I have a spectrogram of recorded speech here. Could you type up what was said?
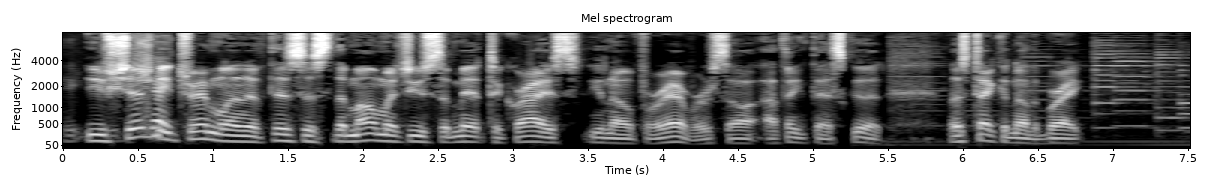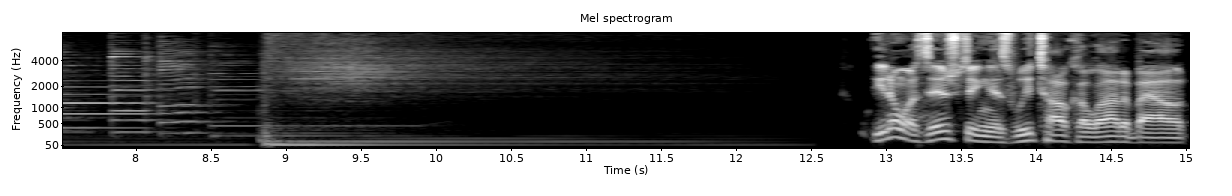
You should be trembling if this is the moment you submit to Christ, you know, forever. So I think that's good. Let's take another break. You know what's interesting is we talk a lot about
